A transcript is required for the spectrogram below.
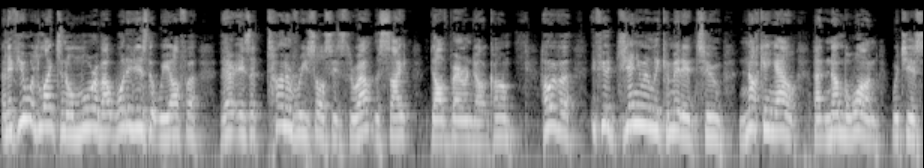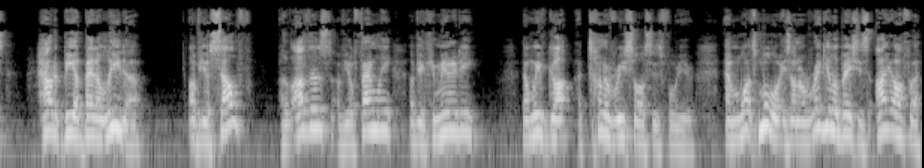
And if you would like to know more about what it is that we offer, there is a ton of resources throughout the site, dovbaron.com. However, if you're genuinely committed to knocking out that number one, which is how to be a better leader of yourself, of others, of your family, of your community, then we've got a ton of resources for you. And what's more is on a regular basis, I offer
